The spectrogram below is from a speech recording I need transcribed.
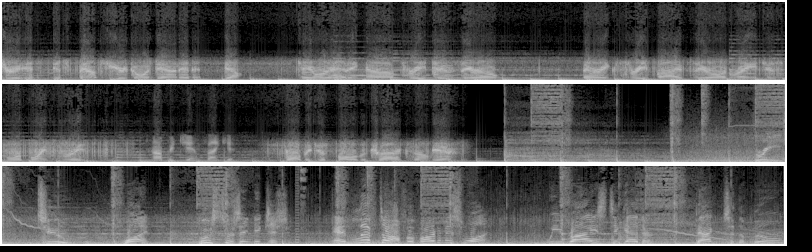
Sure, it's, it's bouncy you're going down, isn't it? Yeah. Okay, we're heading uh, 320, bearing 350, and range is 4.3. Copy, Jim. Thank you. Probably just follow the tracks, huh? Yeah. Three, two, one. Boosters in ignition. And liftoff of Artemis 1. We rise together back to the moon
